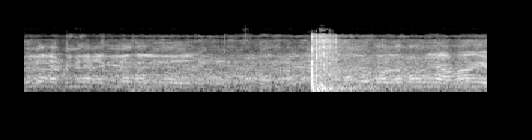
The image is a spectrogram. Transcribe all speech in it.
ਜਿਓ ਸਾਰੇ ਠੀਕ ਹੈ ਜੀ ਕਿਉਂ ਕਿਹਾ ਸੀ ਨਾ ਬਈ,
